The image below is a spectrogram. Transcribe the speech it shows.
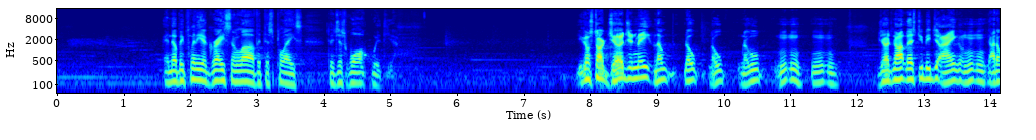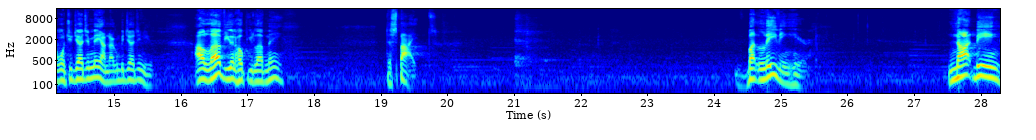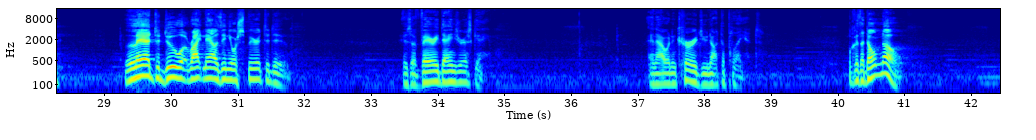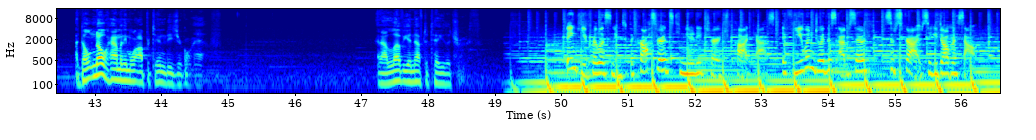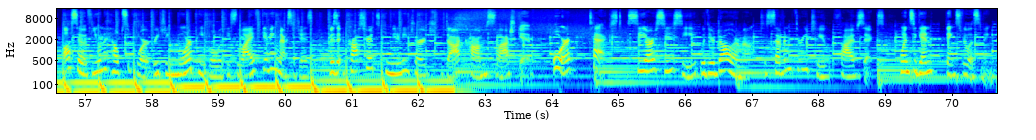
And there'll be plenty of grace and love at this place to just walk with you. You gonna start judging me? No, nope, nope, nope. Mm-mm, mm-mm. Judge not lest you be. Ju- I ain't. I don't want you judging me. I'm not gonna be judging you. I'll love you and hope you love me, despite. But leaving here, not being led to do what right now is in your spirit to do, is a very dangerous game and I would encourage you not to play it. Because I don't know. I don't know how many more opportunities you're going to have. And I love you enough to tell you the truth. Thank you for listening to the Crossroads Community Church podcast. If you enjoyed this episode, subscribe so you don't miss out. Also, if you want to help support reaching more people with these life-giving messages, visit crossroadscommunitychurch.com slash give or Text CRCC with your dollar amount to 73256. Once again, thanks for listening.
